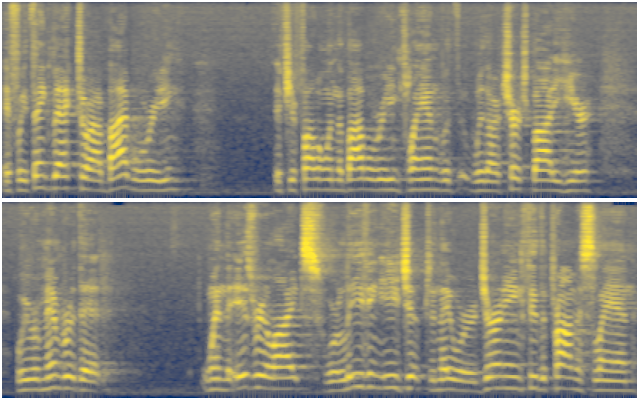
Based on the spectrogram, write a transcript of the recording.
if we think back to our Bible reading, if you're following the Bible reading plan with, with our church body here, we remember that when the Israelites were leaving Egypt and they were journeying through the promised land,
